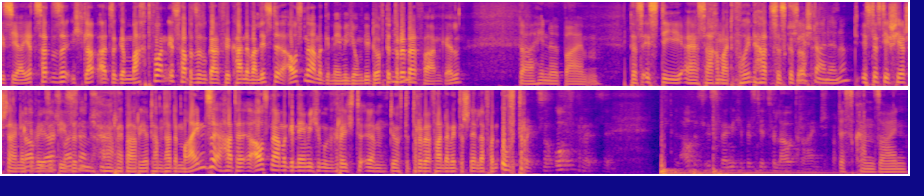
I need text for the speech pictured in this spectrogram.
Dieses Jahr. Jetzt hatten sie, ich glaube, als sie gemacht worden ist, haben sie sogar für Karnevaliste Ausnahmegenehmigung. Die durfte drüber fahren, gell? da hinne beim Das ist die, äh, sag mal, vorhin hat es gesagt. Schiersteine, ne? Ist das die Schiersteiner Glaub, gewesen, ja, die sie äh, repariert haben? Hatte Mainze hatte Ausnahmegenehmigung gekriegt, ähm, dürfte drüber fahren, damit sie schneller von Auftritt zu Auftritt sind. Ich glaube, es ist, wenn ich ein bisschen zu laut reinspreche. Das kann sein.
